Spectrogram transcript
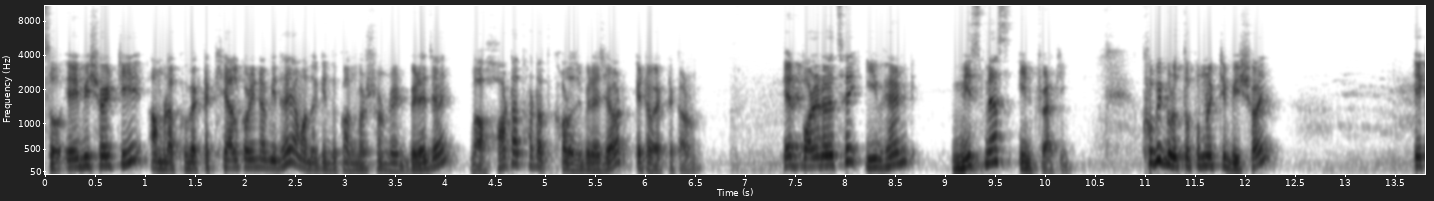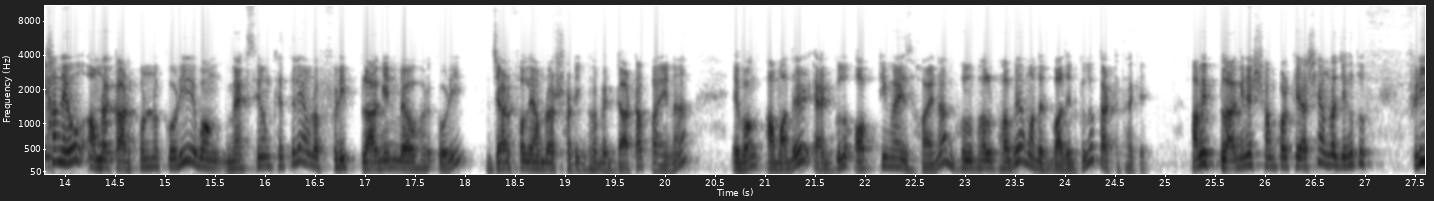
সো এই বিষয়টি আমরা খুব একটা খেয়াল করি না বিধায় আমাদের কিন্তু কনভার্সন রেট বেড়ে যায় বা হঠাৎ হঠাৎ খরচ বেড়ে যাওয়ার এটাও একটা কারণ। এরপরে রয়েছে ইভেন্ট মিসম্যাচ ইন ট্র্যাকিং খুবই গুরুত্বপূর্ণ একটি বিষয়। এখানেও আমরা কার্পণ্য করি এবং ম্যাক্সিমাম ক্ষেত্রে আমরা ফ্রি প্লাগ ইন ব্যবহার করি, যার ফলে আমরা সঠিকভাবে ডাটা পাই না এবং আমাদের অ্যাডগুলো অপটিমাইজ হয় না, ভুলভালভাবে আমাদের বাজেটগুলো কাটতে থাকে। আমি প্লাগ ইনের সম্পর্কে আসি, আমরা যেহেতু ফ্রি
